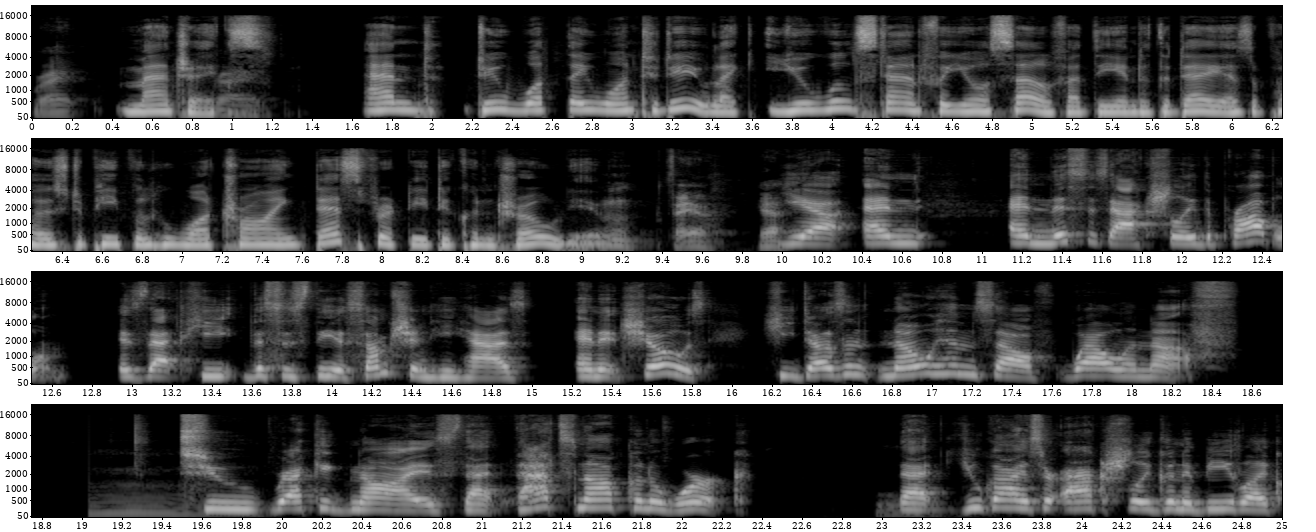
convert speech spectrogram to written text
Right. magics and do what they want to do. Like you will stand for yourself at the end of the day, as opposed to people who are trying desperately to control you. Mm, fair. Yeah. Yeah, and and this is actually the problem is that he this is the assumption he has and it shows he doesn't know himself well enough Mm. to recognize that that's not going to work. That you guys are actually going to be like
